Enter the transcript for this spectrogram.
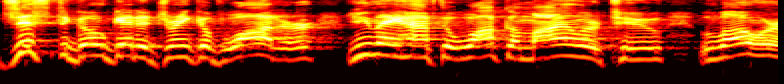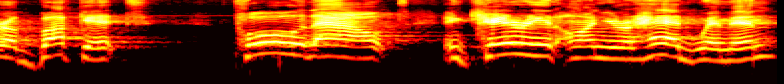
Just to go get a drink of water, you may have to walk a mile or two, lower a bucket, pull it out, and carry it on your head, women,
